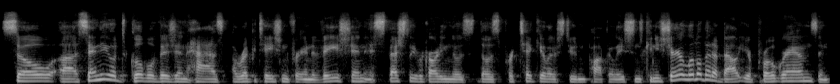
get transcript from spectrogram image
So, uh, San Diego Global Vision has a reputation for innovation, especially regarding those, those particular student populations. Can you share a little bit about your programs and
